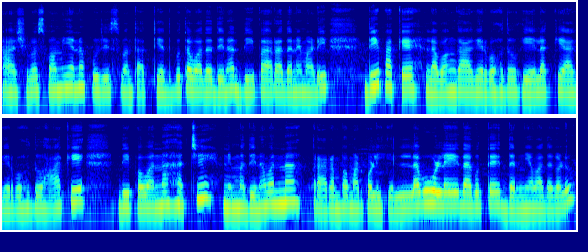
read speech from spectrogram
ಆ ಶಿವಸ್ವಾಮಿಯನ್ನು ಪೂಜಿಸುವಂಥ ಅತ್ಯದ್ಭುತವಾದ ದಿನ ದೀಪ ಆರಾಧನೆ ಮಾಡಿ. ದೀಪಕ್ಕೆ ಲವಂಗ ಆಗಿರಬಹುದು, ಏಲಕ್ಕಿ ಆಗಿರಬಹುದು, ಹಾಕಿ ದೀಪವನ್ನು ಹಚ್ಚಿ ನಿಮ್ಮ ದಿನವನ್ನು ಪ್ರಾರಂಭ ಮಾಡ್ಕೊಳ್ಳಿ. ಎಲ್ಲವೂ ಒಳ್ಳೆಯದಾಗುತ್ತೆ. ಧನ್ಯವಾದಗಳು.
